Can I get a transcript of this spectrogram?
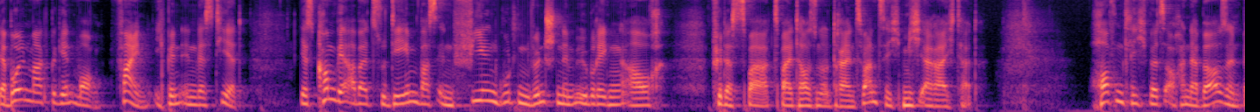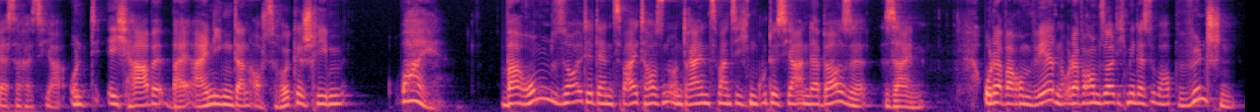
der Bullenmarkt beginnt morgen. Fein, ich bin investiert. Jetzt kommen wir aber zu dem, was in vielen guten Wünschen im Übrigen auch für das 2023 mich erreicht hat. Hoffentlich wird es auch an der Börse ein besseres Jahr. Und ich habe bei einigen dann auch zurückgeschrieben, why? Warum sollte denn 2023 ein gutes Jahr an der Börse sein? Oder warum werden? Oder warum sollte ich mir das überhaupt wünschen?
